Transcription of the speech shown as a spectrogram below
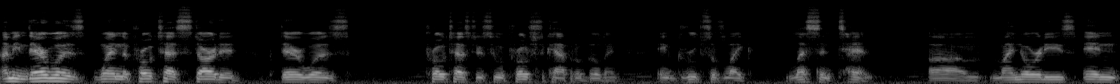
I mean, there was when the protest started, there was protesters who approached the Capitol building in groups of like less than ten, um, minorities in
